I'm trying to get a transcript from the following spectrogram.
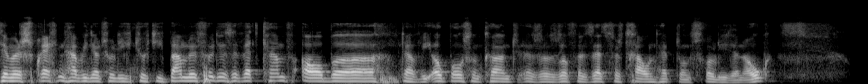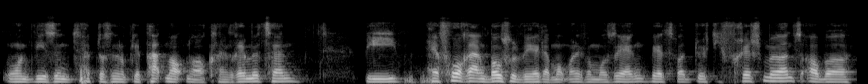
Dementsprechend habe ich natürlich durch die Bammel für diesen Wettkampf, aber da wir auch bosen könnt, also so viel Selbstvertrauen habt uns Fröhlich dann auch. Und wir sind, habt das auf der Partner auch klein Remmelzen, wie hervorragend Bosel wird, da muss man einfach mal sagen, wird zwar durch die Frischmörns, aber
